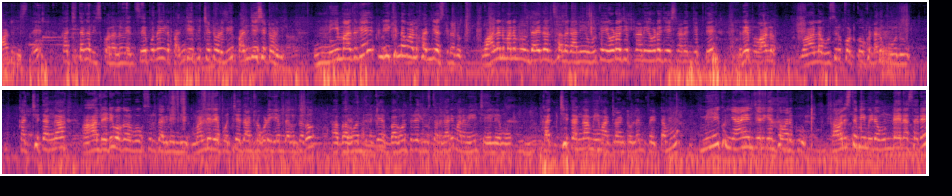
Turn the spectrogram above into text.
ఆర్డర్ ఇస్తే ఖచ్చితంగా తీసుకోవాలి? నువ్వు ఎంతసేపు ఉన్నా ఇక్కడ పని చేయించేటోడివి పని చేసేటోడివి. నీ మాదిరిగా నీ కింద వాళ్ళు పని చేస్తున్నారు. వాళ్ళని మనం దయదలచాలి కానీ ఊరికే ఎవడో చెప్పినాడు ఎవడో చేసినాడు అని చెప్తే రేపు వాళ్ళు వాళ్ళ ఉసురు కొట్టుకోకుండా పోదు. ఖచ్చితంగా ఆల్రెడీ ఒక ఉసురు తగిలింది. మళ్ళీ రేపు వచ్చే దాంట్లో కూడా ఏం తగులుతుందో ఆ భగవంతుడికే భగవంతుడే చూస్తాడు కానీ మనం ఏం చేయలేము. ఖచ్చితంగా మేము అట్లాంటి వాళ్ళని పెట్టాము. మీకు న్యాయం జరిగేంత వరకు కావలిస్తే మేము ఇక్కడ ఉండైనా సరే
